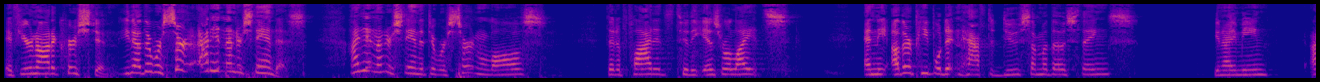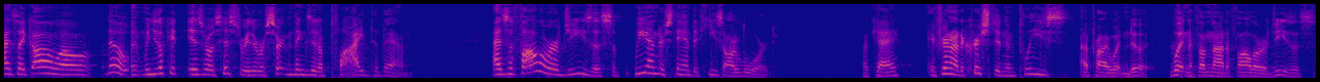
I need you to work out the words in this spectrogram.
If you're not a Christian, you know, there were certain, I didn't understand this. I didn't understand that there were certain laws that applied to the Israelites, and the other people didn't have to do some of those things. You know what I mean? I was like, oh, well, no. When you look at Israel's history, there were certain things that applied to them. As a follower of Jesus, we understand that he's our Lord. Okay? If you're not a Christian, then please, I probably wouldn't do it. Wouldn't if I'm not a follower of Jesus.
